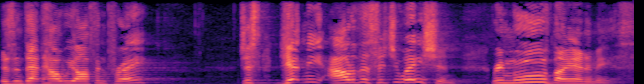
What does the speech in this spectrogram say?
Isn't that how we often pray? Just get me out of the situation, remove my enemies.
